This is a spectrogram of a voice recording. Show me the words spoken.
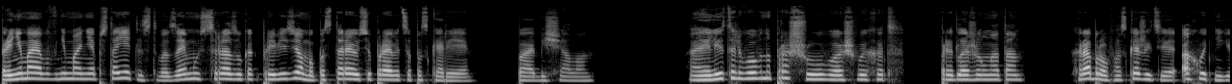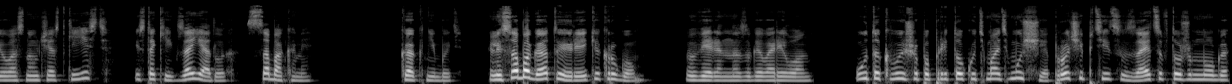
Принимая во внимание обстоятельства, займусь сразу, как привезем, и постараюсь управиться поскорее», — пообещал он. «А Элита Львовна, прошу, ваш выход», — предложил Натан. «Храбров, а скажите, охотники у вас на участке есть? Из таких, заядлых, с собаками?» «Как-нибудь. Леса богатые, реки кругом», — уверенно заговорил он. «Уток выше по притоку тьма тьмущая, прочие птицы, зайцев тоже много.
